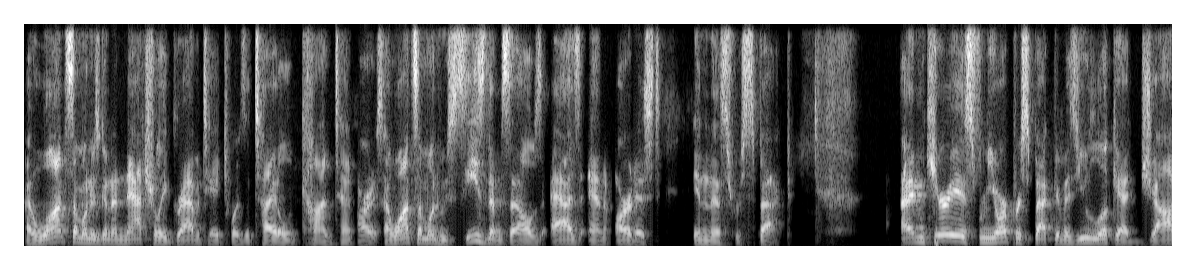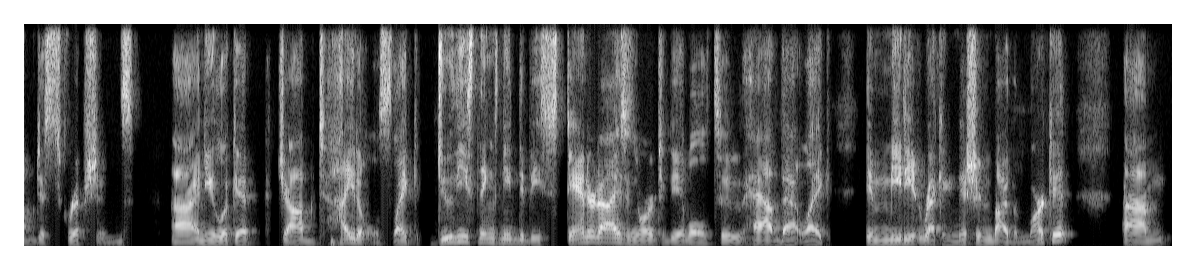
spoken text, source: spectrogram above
I want someone who's going to naturally gravitate towards the title of content artist. I want someone who sees themselves as an artist in this respect. I'm curious from your perspective as you look at job descriptions uh, and you look at job titles, like, do these things need to be standardized in order to be able to have that like immediate recognition by the market? Um,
